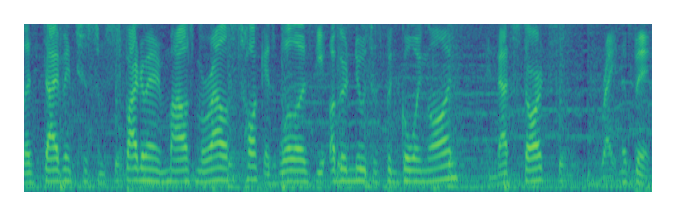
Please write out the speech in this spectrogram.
let's dive into some Spider Man Miles Morales talk as well as the other news that's been going on, and that starts right in a bit.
